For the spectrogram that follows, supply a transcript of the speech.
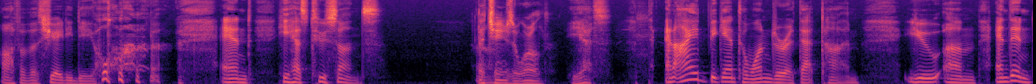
off of a shady deal. and he has two sons. That changed the world. Yes. And I began to wonder at that time, you, um, and then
